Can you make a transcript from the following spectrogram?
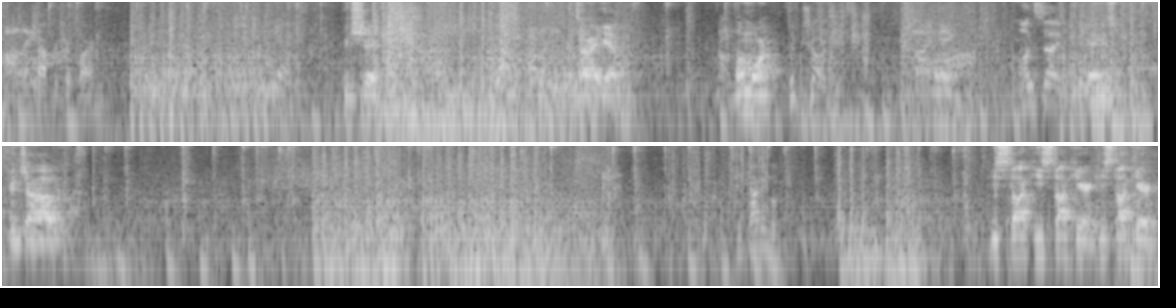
Molly. Shot for tripwire. Enemy killed. Good shit. One enemy. It's alright, yep. One more. Took site. Blinding. Yeah, he's good job. He's got him. He's stuck, he's stuck here, he's stuck here.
